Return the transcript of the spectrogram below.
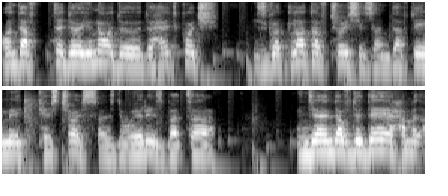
and after the, you know, the, the head coach, he's got a lot of choices, and after he make his choice, so it's the way it is. But uh, in the end of the day, Hamd-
